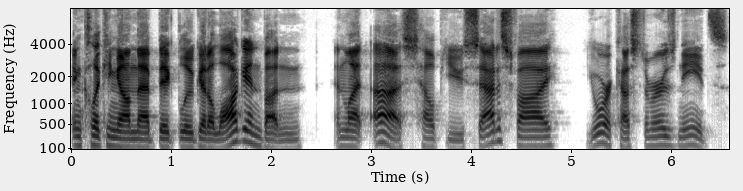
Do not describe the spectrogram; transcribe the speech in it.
and clicking on that big blue Get a Login button and let us help you satisfy your customers' needs.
